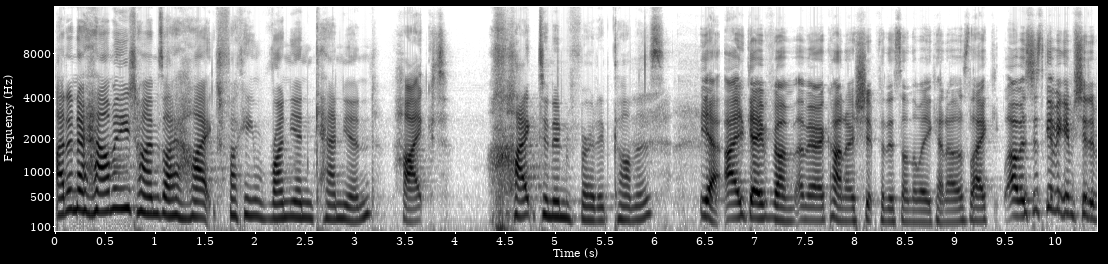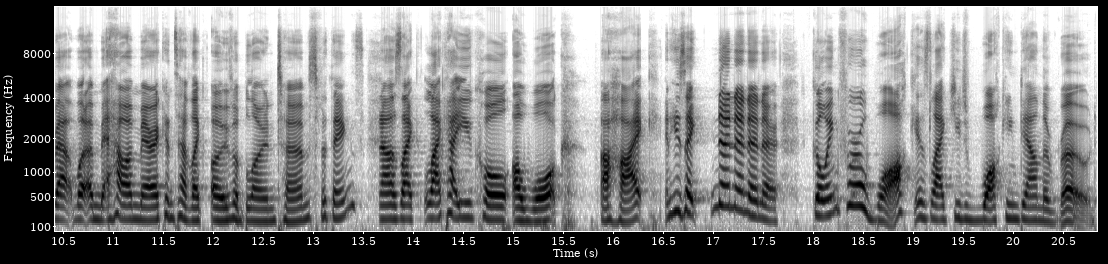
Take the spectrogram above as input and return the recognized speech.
I don't know how many times I hiked fucking Runyon Canyon, Hiked. hiked in inverted commas. Yeah, I gave um, Americano shit for this on the weekend. I was like, I was just giving him shit about what how Americans have like overblown terms for things, and I was like, like how you call a walk a hike, and he's like, no, no, no, no. Going for a walk is like you're walking down the road.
